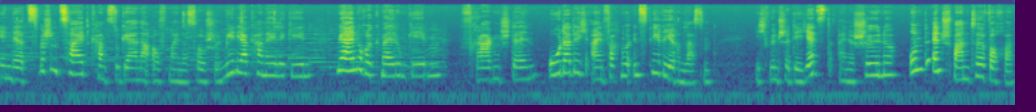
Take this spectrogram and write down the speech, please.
In der Zwischenzeit kannst du gerne auf meine Social-Media-Kanäle gehen, mir eine Rückmeldung geben, Fragen stellen oder dich einfach nur inspirieren lassen. Ich wünsche dir jetzt eine schöne und entspannte Woche.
